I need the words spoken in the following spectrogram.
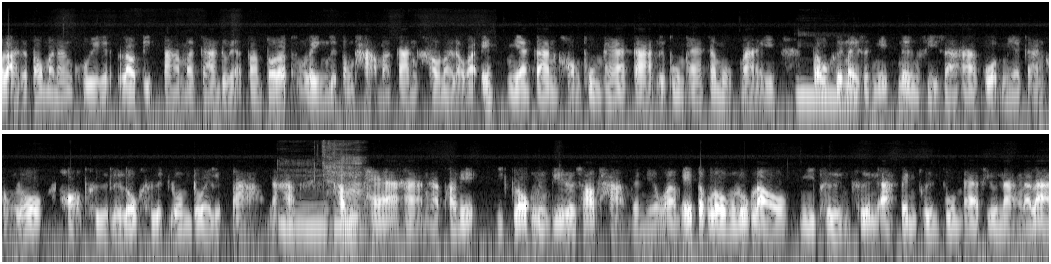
เราอาจจะต้องมานั่งคุย เราติดตามอาการดูเนี่ยตอนโตเราต้องเล็งหรือต้องถามอาการเขาหน่อยแล้วว่าเอ๊ะมีอาการของภูมิแพ้อากาศหรือภูมิแพ้จมูกไหมโตขึ้นมาอีกสักนิดนึงสี่สาห้าขวบมีอาการของโรคหอบหืดหรือโรคหืดร่วมด้วยหรือเปล่านะครับเขามีแพ้อาหารครับคราวนี้อีกโรคหนึ่งที่เราชอบถามกันเนี่ยว่าเอ๊ะตกลงลูกเรามีผื่นขึ้นอะเป็นผื่นภูมิแพ้ผิวหนังแล้วล่ะ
